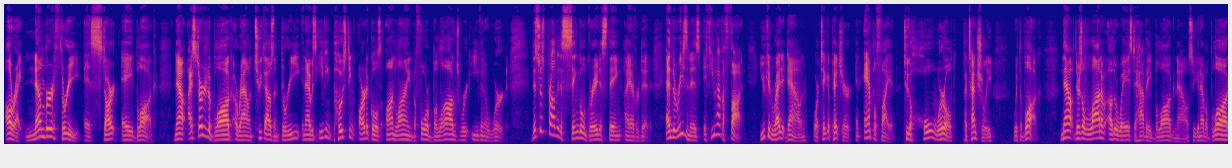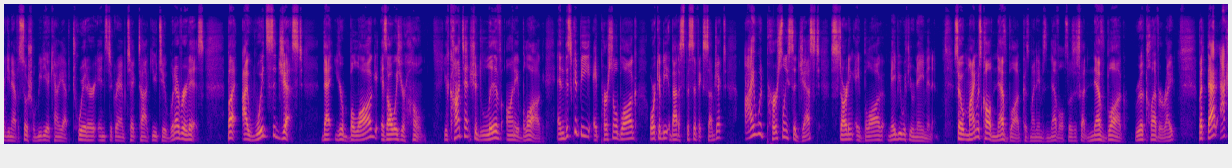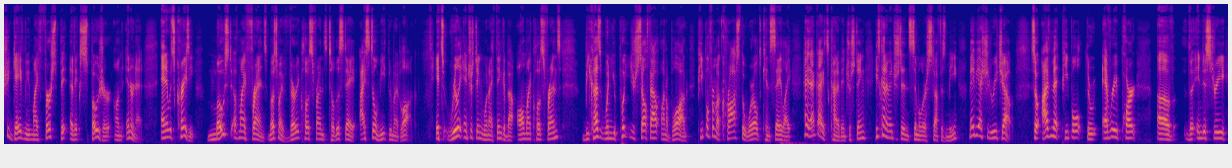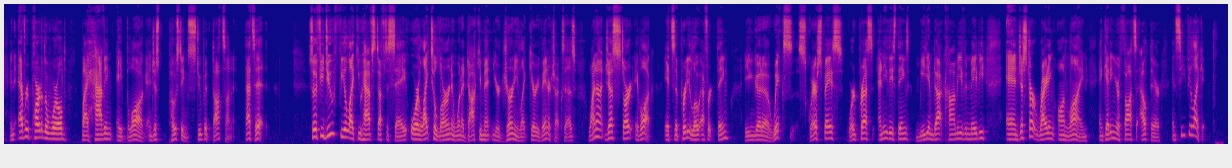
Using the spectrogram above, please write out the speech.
All right, number three is start a blog. Now, I started a blog around 2003, and I was even posting articles online before blogs were even a word. This was probably the single greatest thing I ever did. And the reason is if you have a thought, you can write it down or take a picture and amplify it to the whole world potentially with the blog. Now, there's a lot of other ways to have a blog now. So you can have a blog, you can have a social media account, you have Twitter, Instagram, TikTok, YouTube, whatever it is. But I would suggest that your blog is always your home. Your content should live on a blog. And this could be a personal blog or it could be about a specific subject. I would personally suggest starting a blog, maybe with your name in it. So mine was called Nevblog because my name is Neville. So it's just got Nevblog. Real clever, right? But that actually gave me my first bit of exposure on the internet. And it was crazy. Most of my friends, most of my very close friends till this day, I still meet through my blog. It's really interesting when I think about all my close friends because when you put yourself out on a blog, people from across the world can say like, "Hey, that guy's kind of interesting. He's kind of interested in similar stuff as me. Maybe I should reach out." So I've met people through every part of the industry in every part of the world by having a blog and just posting stupid thoughts on it. That's it. So if you do feel like you have stuff to say or like to learn and want to document your journey, like Gary Vaynerchuk says, why not just start a blog? It's a pretty low effort thing. You can go to Wix, Squarespace, WordPress, any of these things, medium.com even maybe, and just start writing online and getting your thoughts out there and see if you like it.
